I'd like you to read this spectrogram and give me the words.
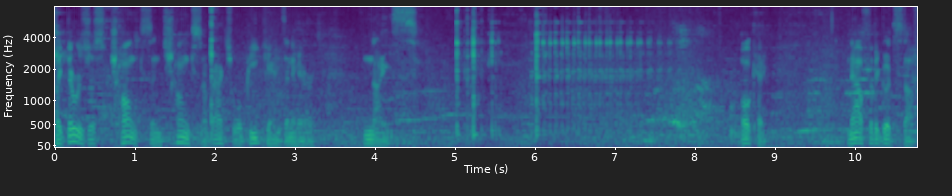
Like there was just chunks and chunks of actual pecans in here. Nice. Okay, now for the good stuff.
